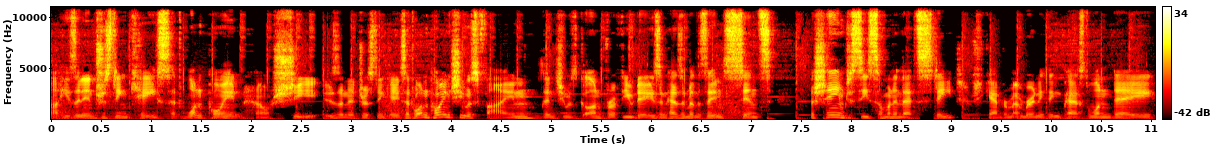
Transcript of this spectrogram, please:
Uh, he's an interesting case. At one point, oh, she is an interesting case. At one point, she was fine. Then she was gone for a few days and hasn't been the same since. A shame to see someone in that state. She can't remember anything past one day.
